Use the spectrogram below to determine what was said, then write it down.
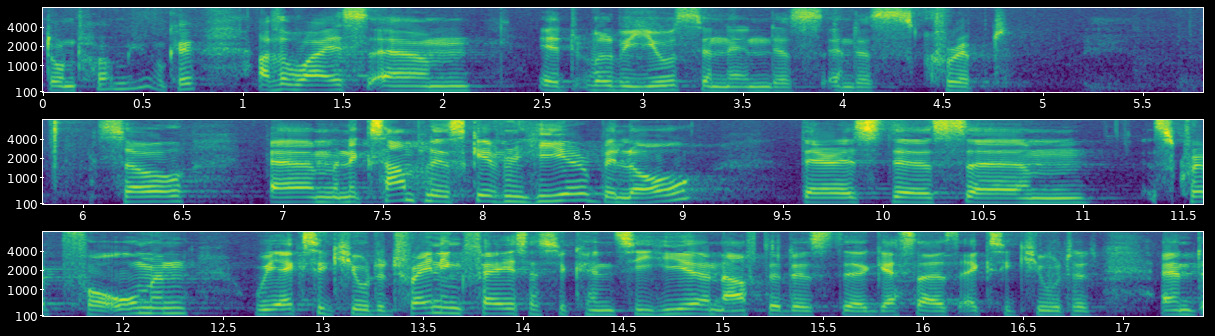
don't hurt me, okay? Otherwise, um, it will be used in, in, this, in this script. So um, an example is given here below. There is this um, script for Omen. We execute a training phase, as you can see here, and after this, the guesser is executed. And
